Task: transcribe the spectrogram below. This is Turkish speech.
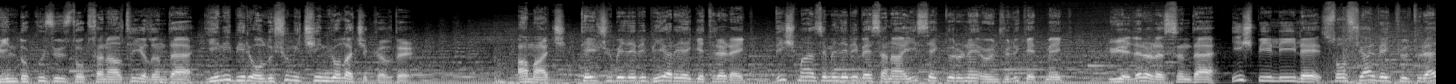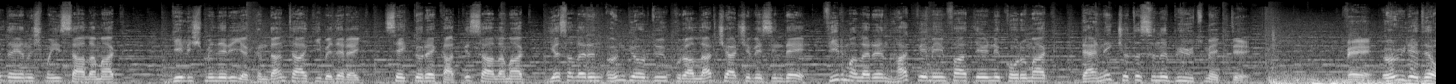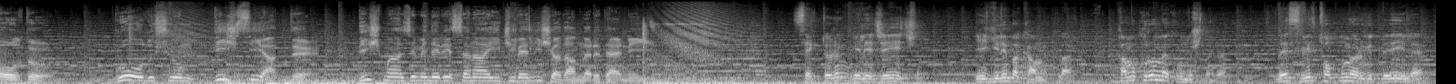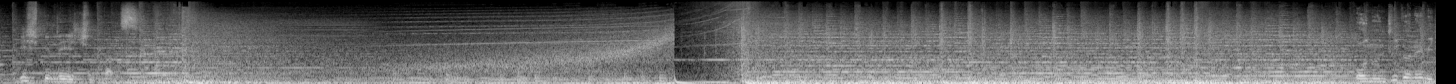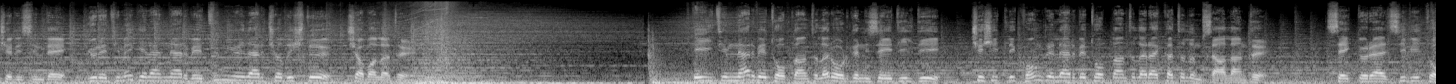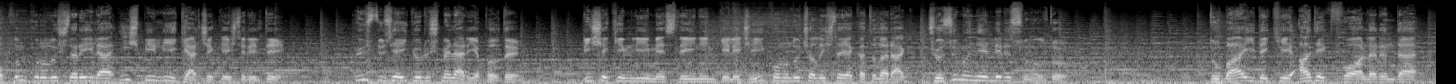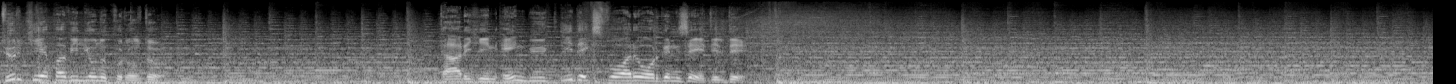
1996 yılında yeni bir oluşum için yola çıkıldı. Amaç, tecrübeleri bir araya getirerek diş malzemeleri ve sanayi sektörüne öncülük etmek, üyeler arasında işbirliğiyle sosyal ve kültürel dayanışmayı sağlamak, gelişmeleri yakından takip ederek sektöre katkı sağlamak, yasaların öngördüğü kurallar çerçevesinde firmaların hak ve menfaatlerini korumak, dernek çatısını büyütmekti. Ve öyle de oldu. Bu oluşum Diş Siyah'tı. Diş Malzemeleri Sanayici ve İş Adamları Derneği. sektörün geleceği için ilgili bakanlıklar, kamu kurum ve kuruluşları ve sivil toplum örgütleriyle işbirliği için varız. Onuncu dönem içerisinde yönetime gelenler ve tüm üyeler çalıştı, çabaladı. Eğitimler ve toplantılar organize edildi, çeşitli kongreler ve toplantılara katılım sağlandı. Sektörel sivil toplum kuruluşlarıyla işbirliği gerçekleştirildi. Üst düzey görüşmeler yapıldı. Diş hekimliği mesleğinin geleceği konulu çalıştaya katılarak çözüm önerileri sunuldu. Dubai'deki ADEK fuarlarında Türkiye pavilyonu kuruldu. Tarihin en büyük IDEX fuarı organize edildi.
